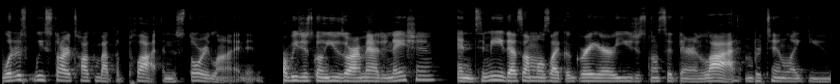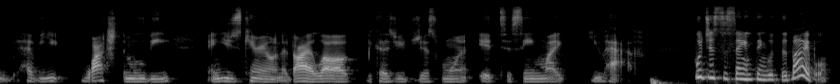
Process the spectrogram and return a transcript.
What if we start talking about the plot and the storyline? And are we just going to use our imagination? And to me, that's almost like a gray area. You just going to sit there and lie and pretend like you have you watched the movie and you just carry on a dialogue because you just want it to seem like you have, which is the same thing with the Bible.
